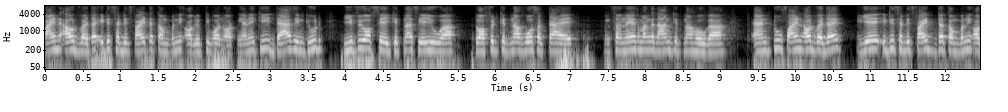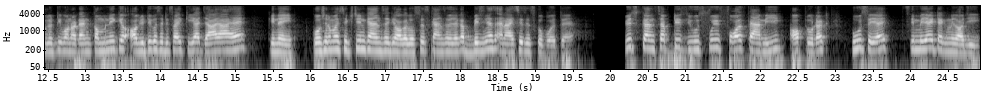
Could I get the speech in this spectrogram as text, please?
find out whether it is satisfied the company objective और नॉट यानी कि dash include review of sale कितना सेल हुआ प्रॉफिट कितना हो सकता है, नए सामान का दाम कितना होगा and to find out whether ये it is satisfied the company objective और नॉट एंड कंपनी के ऑब्जेक्टिव को सेटिस्फाई किया जा रहा है कि नहीं? क्वेश्चन नंबर सिक्सटीन का आंसर क्या होगा दोस्तों? इसका आंसर हो जाएगा बिज़नेस एनालिसिस इसको बोलते हैं। Which concept is useful for family of product who से सिमिलर टेक्नोलॉजी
